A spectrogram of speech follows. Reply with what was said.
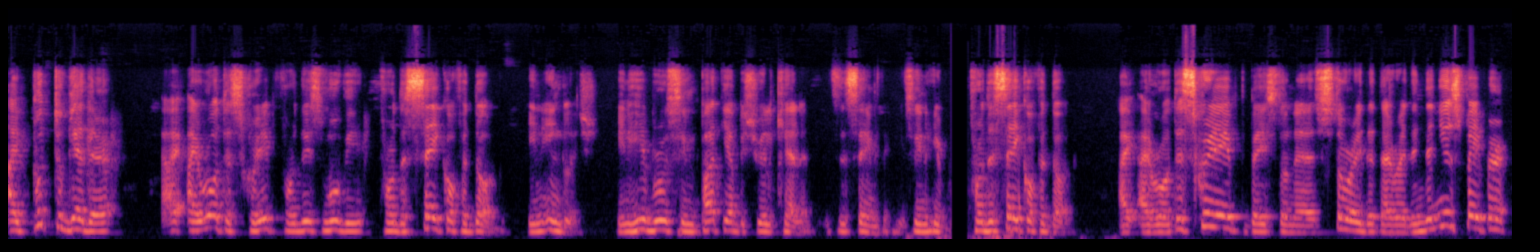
I put together, I, I wrote a script for this movie for the sake of a dog in English. In Hebrew, Simpatia Bishvil Kelev. It's the same thing. It's in Hebrew. For the sake of a dog. I, I, wrote a script based on a story that I read in the newspaper.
